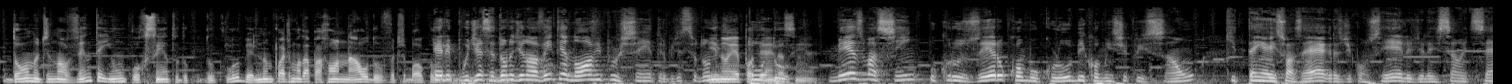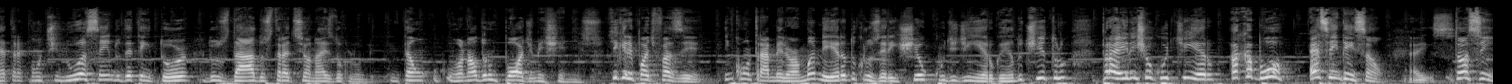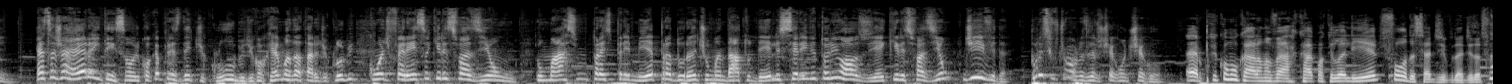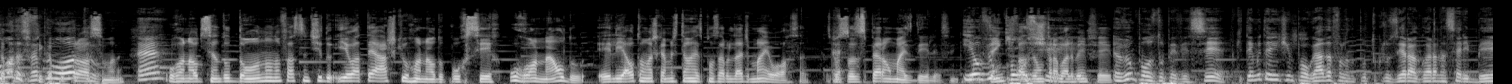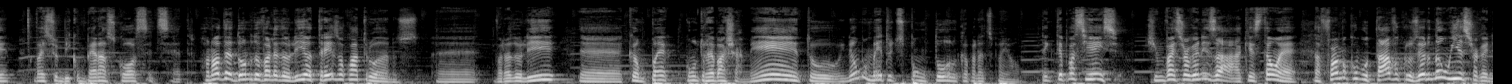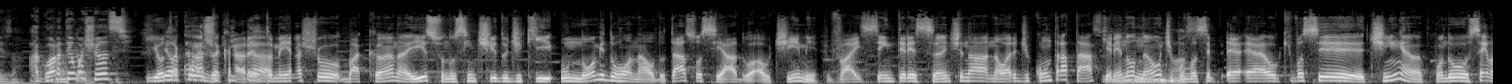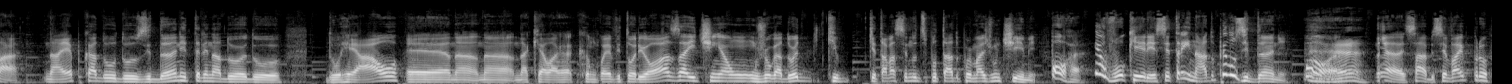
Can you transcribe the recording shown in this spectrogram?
dono de 91% do, do clube, ele não pode mudar pra Ronaldo Futebol Clube. Ele podia ser dono de 99%, ele podia ser dono E não de ia poder tudo. ainda assim, é. Mesmo assim, o Cruzeiro como clube, como instituição, que tem aí suas regras de conselho, de eleição, etc., continua sendo detentor dos dados tradicionais do clube. Então, o Ronaldo não pode mexer nisso. O que, que ele pode fazer? Encontrar a melhor maneira do Cruzeiro encher o cu de dinheiro ganhando título, pra ele encher o cu de dinheiro. Acabou. Essa é a intenção. É isso. Então, assim, essa já era a intenção de qualquer presidente de clube, de qualquer mandatário de clube, com a diferença que eles faziam o máximo pra espremer pra durante o mandato deles serem vitoriosos. E aí que eles faziam dívida. Por isso que o futebol brasileiro chegou onde chegou. É, porque como o cara não vai arcar com aquilo ali, ele foda-se a dívida. A dívida fica, fica pro pro próximo, né? É. O Ronaldo sendo dono não faz sentido. E eu até acho que o Ronaldo, por ser o Ronaldo, ele automaticamente tem uma responsabilidade maior, sabe? As pessoas esperam mais dele, assim. E eu Ele vi tem um que post, fazer um trabalho bem feito. Eu vi um post do PVC, porque tem muita gente empolgada falando, puto, Cruzeiro agora na Série B, vai subir com o pé nas costas, etc. Ronaldo é dono do Valladolid há 3 ou 4 anos. É, Valladolid, é, campanha contra o rebaixamento, em nenhum momento despontou no Campeonato Espanhol. Tem que ter paciência. O time vai se organizar. A questão é, da forma como tava, o Cruzeiro não ia se organizar. Agora tem uma chance. E outra Eu coisa, cara, eu também acho bacana isso no sentido de que o nome do Ronaldo tá associado ao time, vai ser interessante na, na hora de contratar. Querendo ou não, tipo, nossa. você é, é o que você tinha quando, sei lá, na época do, do Zidane, treinador do. Do Real, é, na, na, naquela campanha vitoriosa, e tinha um, um jogador que, que tava sendo disputado por mais de um time. Porra, eu vou querer ser treinado pelo Zidane. Porra, É. é, sabe? Você vai pro.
